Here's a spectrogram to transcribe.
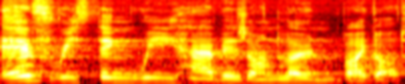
everything we have is on loan by God.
